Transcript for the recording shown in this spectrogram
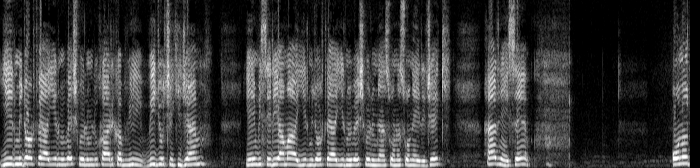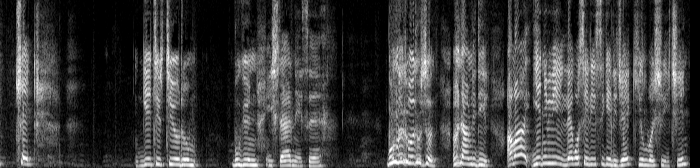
24 veya 25 bölümlük harika bir video çekeceğim. Yeni bir seri ama 24 veya 25 bölümden sonra sona erecek. Her neyse onu çek getirtiyorum. Bugün işte her neyse. Bunları unutun. Önemli değil. Ama yeni bir Lego serisi gelecek yılbaşı için.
